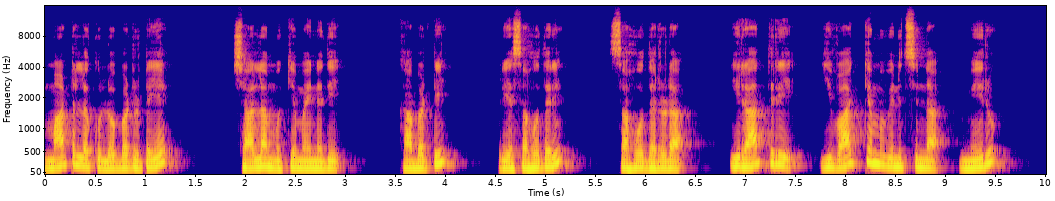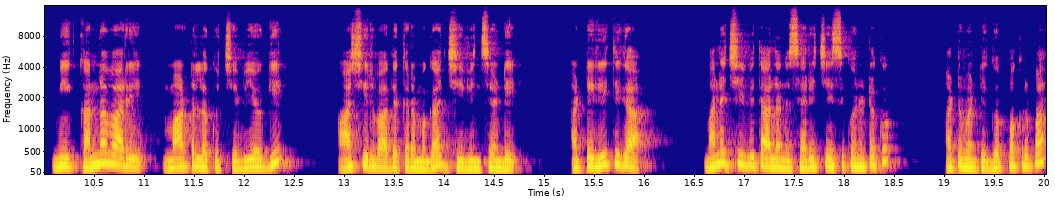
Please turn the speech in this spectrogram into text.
మాటలకు లోబడుటయే చాలా ముఖ్యమైనది. కాబట్టి ప్రియ సహోదరి సహోదరుడా ఈ రాత్రి ఈ వాక్యము వినుచున్న మీరు మీ కన్నవారి మాటలకు చెవియొగ్గి ఆశీర్వాదకరముగా జీవించండి. అట్టి రీతిగా మన జీవితాలను సరిచేసుకొనుటకు అటువంటి గొప్ప కృప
